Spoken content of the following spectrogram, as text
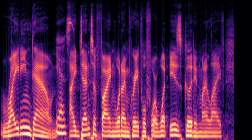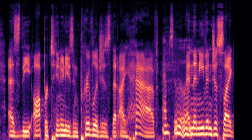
writing down, Yes. identifying what I'm grateful for, what is good in my life, as the opportunities and privileges that I have, Absolutely. and then even just like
